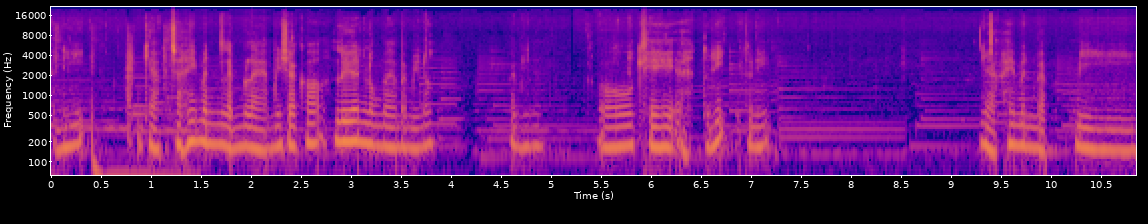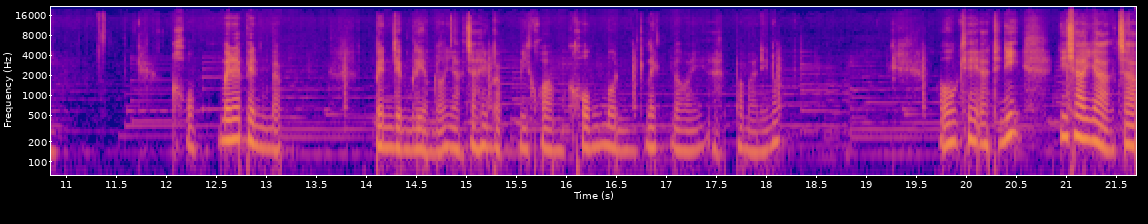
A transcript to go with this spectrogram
อันนี้ อยากจะให้มันแหลมๆนิชาก็เลื่อนลงมาแบบนี้เนาะแบบนี้นะโอเคอะตัวนี้ตัวนี้ อยากให้มันแบบมีโค้งไม่ได้เป็นแบบเป็นเหลี่ยมๆเนาะอยากจะให้แบบมีความโค้งมนเล็กน้อยอะประมาณนี้เนาะโอเคอะทีนี้นิชาอยากจะ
